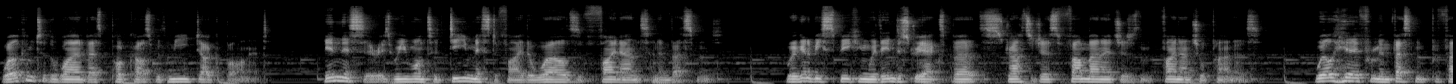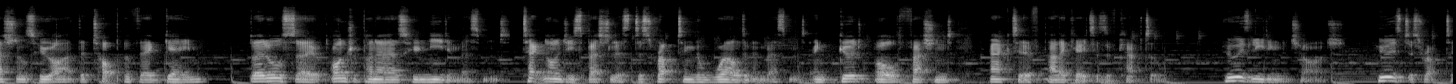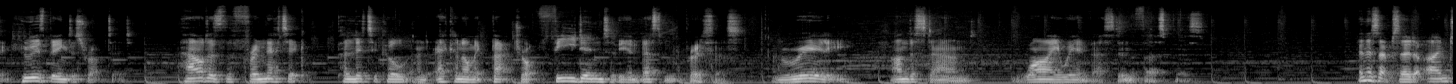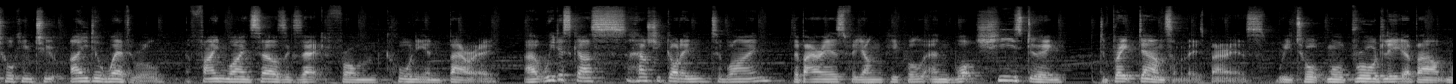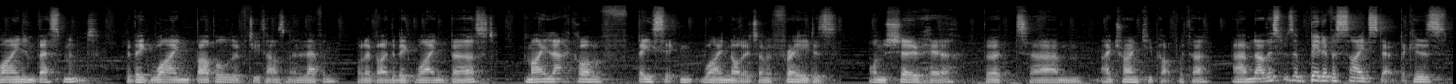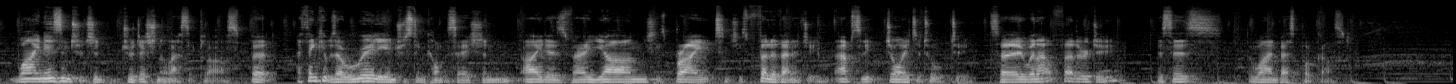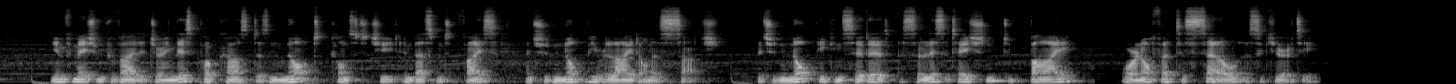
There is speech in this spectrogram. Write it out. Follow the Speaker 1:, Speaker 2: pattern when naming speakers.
Speaker 1: Welcome to the Why Invest podcast with me, Doug Barnett. In this series, we want to demystify the worlds of finance and investment. We're going to be speaking with industry experts, strategists, fund managers, and financial planners. We'll hear from investment professionals who are at the top of their game, but also entrepreneurs who need investment, technology specialists disrupting the world of investment, and good old fashioned active allocators of capital. Who is leading the charge? Who is disrupting? Who is being disrupted? How does the frenetic political and economic backdrop feed into the investment process? And really understand why we invest in the first place. In this episode, I'm talking to Ida Wetherall, a fine wine sales exec from Corney and Barrow. Uh, we discuss how she got into wine, the barriers for young people, and what she's doing to break down some of those barriers. We talk more broadly about wine investment, the big wine bubble of 2011, followed by the big wine burst. My lack of basic wine knowledge, I'm afraid, is on show here, but um, I try and keep up with her. Um, now, this was a bit of a sidestep because wine isn't a tra- traditional asset class, but I think it was a really interesting conversation. Ida's very young, she's bright, and she's full of energy. Absolute joy to talk to. So, without further ado, this is the Why Invest podcast. The information provided during this podcast does not constitute investment advice and should not be relied on as such. It should not be considered a solicitation to buy or an offer to sell a security.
